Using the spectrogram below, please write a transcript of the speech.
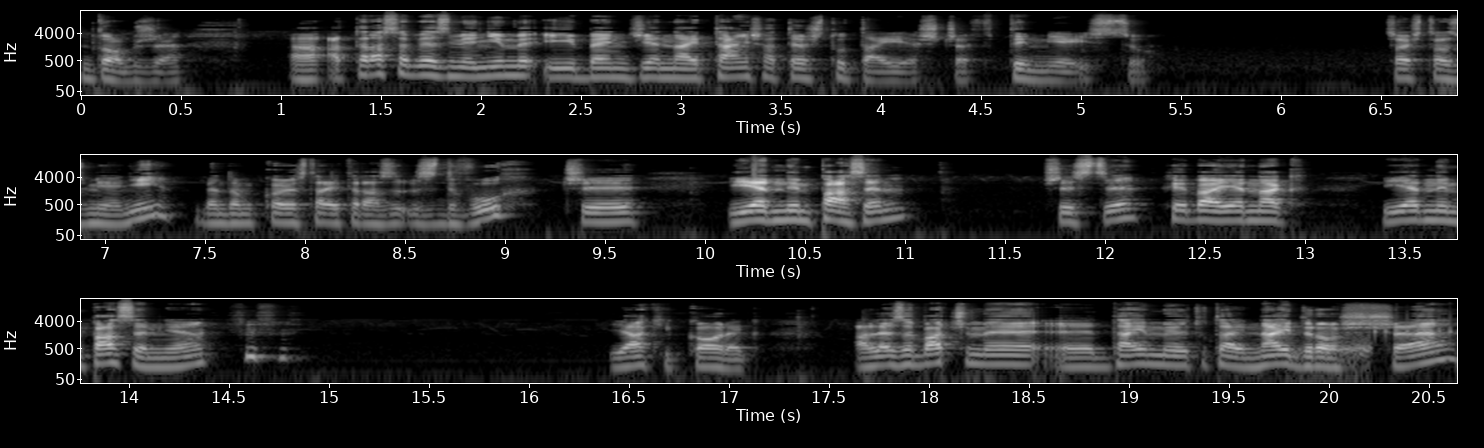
Dobrze. A, a teraz sobie zmienimy i będzie najtańsza też tutaj jeszcze, w tym miejscu. Coś to zmieni? Będą korzystali teraz z dwóch, czy jednym pasem? Wszyscy? Chyba jednak jednym pasem, nie? Jaki korek. Ale zobaczmy, y, dajmy tutaj najdroższe.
